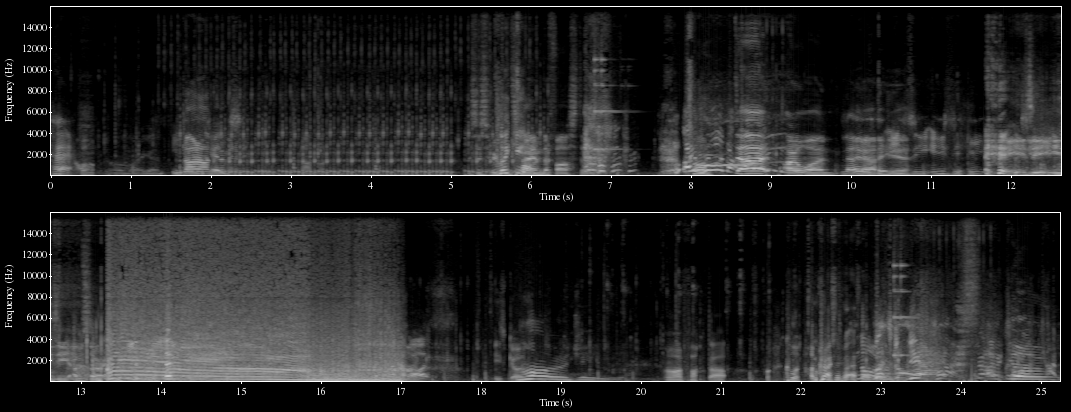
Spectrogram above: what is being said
that How? Oh my god. Eat No, all no, the I'm in a minute. No, I'm not. This is who Click can it. spam the fastest. I won. That I won. No, Get out of here. easy, easy. easy, easy. I'm sorry. He's ghost. Oh, no, gee. Oh, I fucked up. Oh, come on, I'm That's cracked. I No, let's go! Yeah. I'm No. cracked!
